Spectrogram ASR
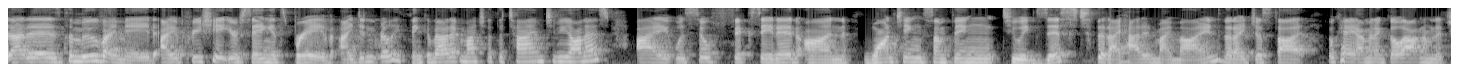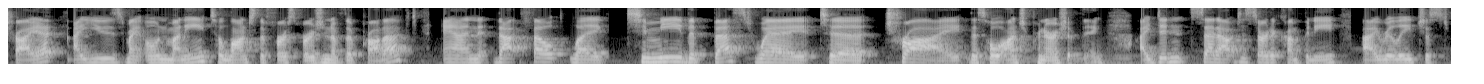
That is the move I made. I appreciate your saying it's brave. I didn't really think about it much at the time, to be honest. I was so fixated on wanting something to exist that I had in my mind that I just thought, okay, I'm going to go out and I'm going to try it. I used my own money to launch the first version of the product. And that felt like, to me, the best way to try this whole entrepreneurship thing. I didn't set out to start a company. I really just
